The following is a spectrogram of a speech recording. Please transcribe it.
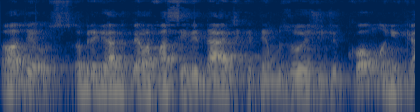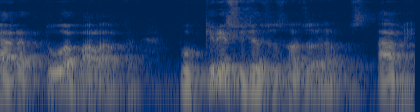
Ó Deus, obrigado pela facilidade que temos hoje de comunicar a tua palavra. Por Cristo Jesus nós oramos. Amém.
